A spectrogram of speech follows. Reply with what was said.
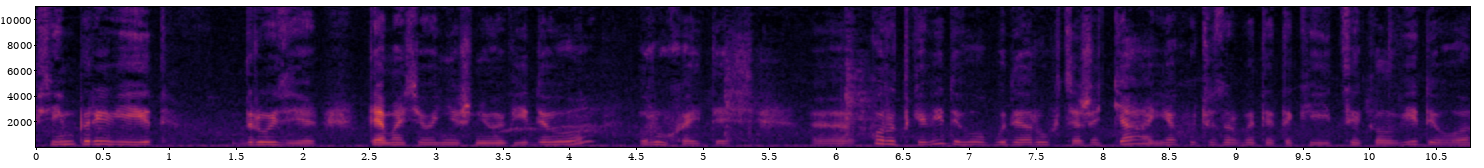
Всім привіт, друзі! Тема сьогоднішнього відео рухайтесь. Е, Коротке відео буде рух це життя. Я хочу зробити такий цикл відео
